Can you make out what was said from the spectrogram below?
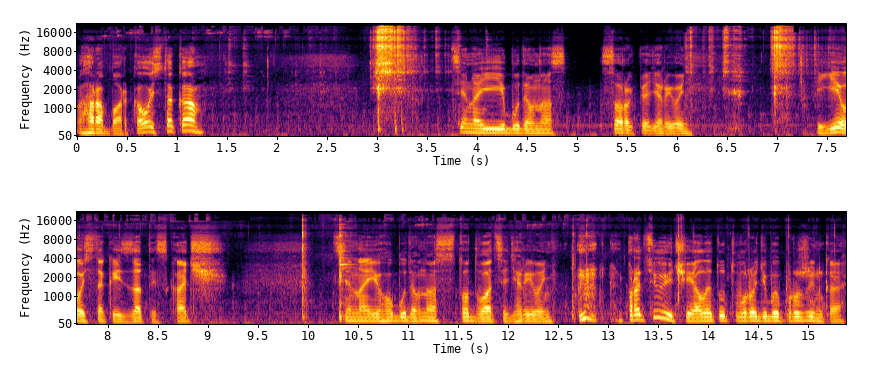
грабарка ось така. Ціна її буде у нас 45 гривень. Є ось такий затискач. Ціна його буде в нас 120 гривень. Працюючий, але тут вроді би пружинка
